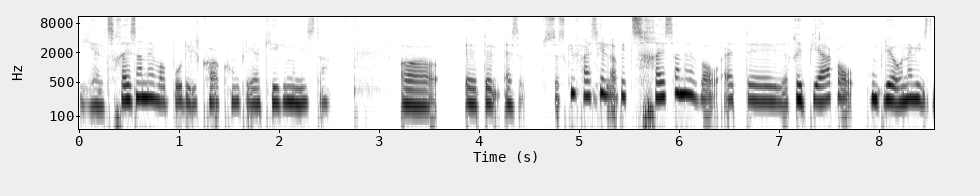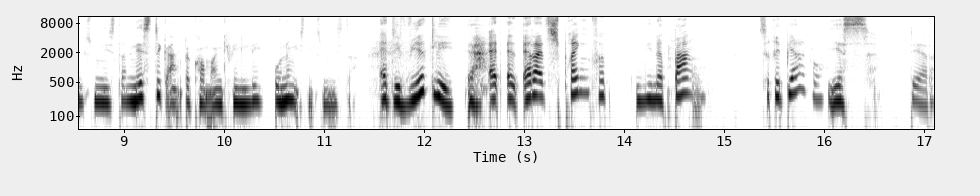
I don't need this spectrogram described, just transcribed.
i 50'erne, hvor Bodil Kok, hun bliver kirkeminister. Og øh, den, altså, så skal vi faktisk helt op i 60'erne, hvor at øh, Rit Bjergård, hun bliver undervisningsminister. Næste gang, der kommer en kvindelig undervisningsminister. Er det virkelig? Ja. Er, er, er der et spring fra Nina Bang til Rit Bjergård? Yes, det er der.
